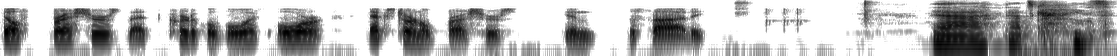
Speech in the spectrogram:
self pressures, that critical voice, or external pressures in society. Yeah, that's great.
